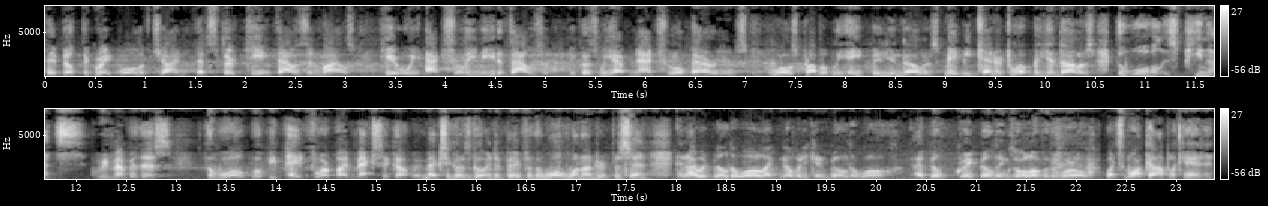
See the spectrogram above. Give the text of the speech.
They built the Great Wall of China. That's 13,000 miles. Here we actually need a thousand because we have natural barriers. The wall's probably $8 billion, maybe 10 or $12 billion. The wall is peanuts. Remember this. The wall will be paid for by Mexico. Mexico is going to pay for the wall 100%. And I would build a wall like nobody can build a wall. I built great buildings all over the world. What's more complicated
